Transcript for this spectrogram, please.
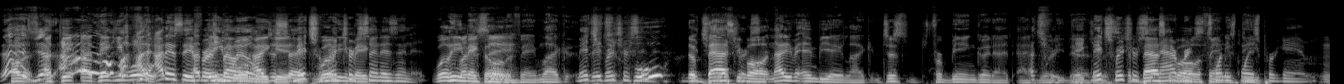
That is I just, think- don't I think he will. I, I didn't say I first think ballot. will I just it. said Mitch will he make Richardson is in it. will he What make to the Hall of Fame? Like Mitch, Mitch Richardson. who? the Mitch basketball, Richardson. not even NBA, like just for being good at, at That's what he does. Mitch Richardson Basketball averaged 20 points deep. per game. Hmm.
